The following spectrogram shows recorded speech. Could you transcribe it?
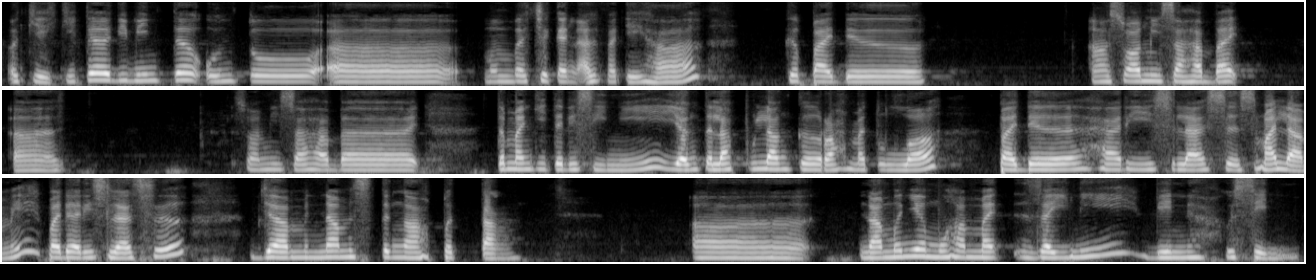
Okey, kita diminta untuk uh, membacakan Al-Fatihah kepada uh, suami sahabat uh, suami sahabat teman kita di sini yang telah pulang ke rahmatullah pada hari Selasa semalam eh pada hari Selasa jam 6.30 petang. Uh, namanya Muhammad Zaini bin Husin.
